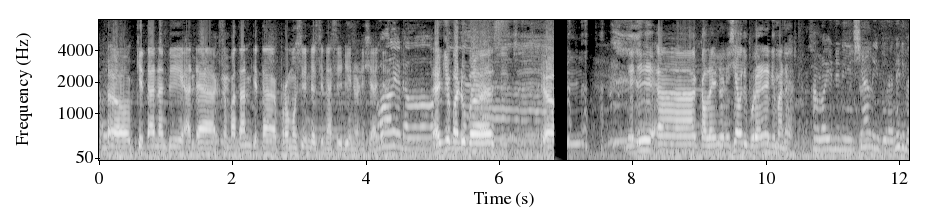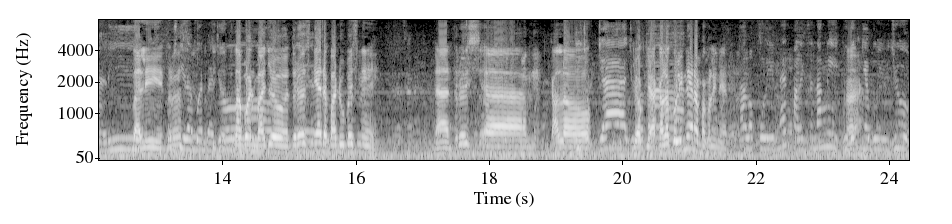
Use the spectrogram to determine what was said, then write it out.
Kalau kita nanti ada kesempatan kita promosiin destinasi di Indonesia aja. Boleh dong. Thank you Pak. Dubes. Yo. Jadi eh, kalau Indonesia liburannya di mana? Kalau Indonesia liburannya di Bali. Bali, terus, di Labuan Bajo. Labuan Bajo. Terus ini ada Pak Dubes nih. Nah, terus di kalau Jogja, juga Jogja, kalau kuliner apa kuliner? Kalau kuliner paling senang nih gudegnya Bu Yujum.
